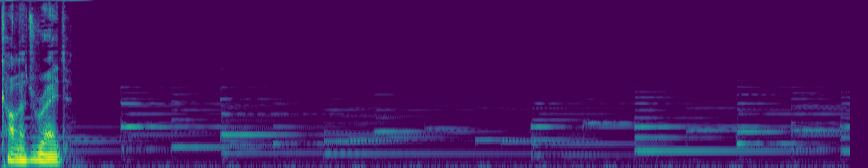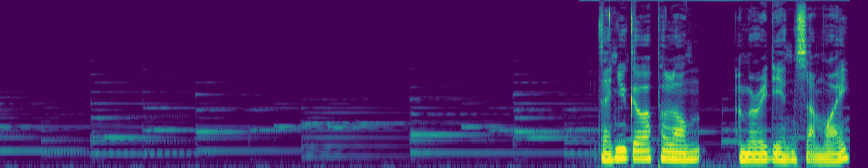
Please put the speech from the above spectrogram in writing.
coloured red. Then you go up along a meridian some way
